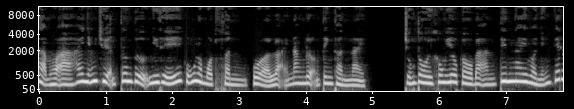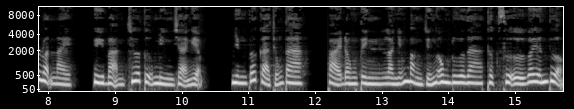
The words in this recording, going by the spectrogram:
thảm họa hay những chuyện tương tự như thế cũng là một phần của loại năng lượng tinh thần này. Chúng tôi không yêu cầu bạn tin ngay vào những kết luận này khi bạn chưa tự mình trải nghiệm, nhưng tất cả chúng ta phải đồng tình là những bằng chứng ông đưa ra thực sự gây ấn tượng.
